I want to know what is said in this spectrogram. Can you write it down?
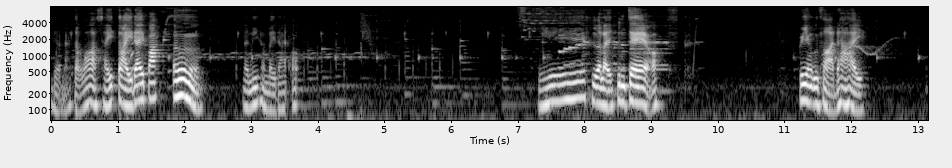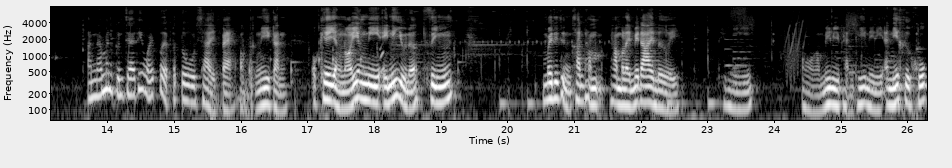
เดี๋ยวนะ แต่ว่าใช้ไตรได้ปะ เออ แล้วนี่ทำอะไรได้อ๋อ เอ๊ะคืออะไรกุญแจเหรอ ก็ยังอุตส่าห์ได้ อันนั้นมันกุญแจที่ไว้เปิดประตูใช่แปะออกจากนี่กัน โอเค อย่างน้อยยังมีไอ้นี่อยู่เนอะซิงไม่ได้ถึงขั้นทำทำอะไรไม่ได้เลย ทีนี้อ๋อไม่มีแผนที่ในนี้ อันนี้คือคุก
